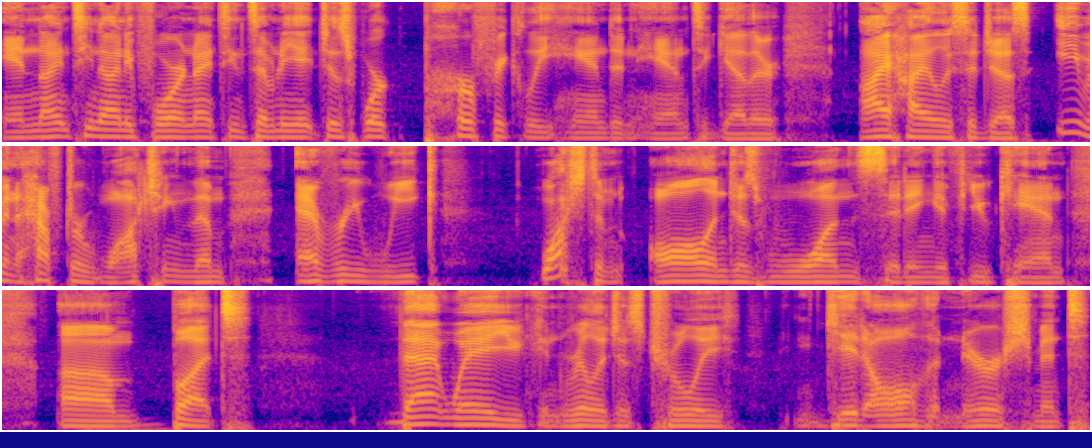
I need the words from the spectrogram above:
and 1994 and 1978 just work perfectly hand in hand together. I highly suggest, even after watching them every week, watch them all in just one sitting if you can. Um, but that way you can really just truly get all the nourishment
